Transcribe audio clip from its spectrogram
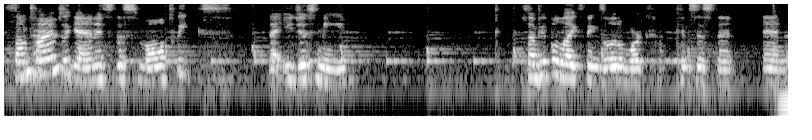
sometimes, again, it's the small tweaks that you just need. Some people like things a little more consistent, and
